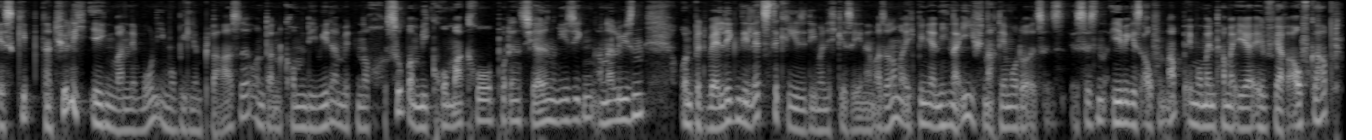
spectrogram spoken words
Es gibt natürlich irgendwann eine Wohnimmobilienblase und dann kommen die wieder mit noch super mikro, makro potenziellen riesigen Analysen und bewältigen die letzte Krise, die wir nicht gesehen haben. Also nochmal, ich bin ja nicht naiv nach dem Motto, es ist, es ist ein ewiges Auf und Ab. Im Moment haben wir eher elf Jahre aufgehabt.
